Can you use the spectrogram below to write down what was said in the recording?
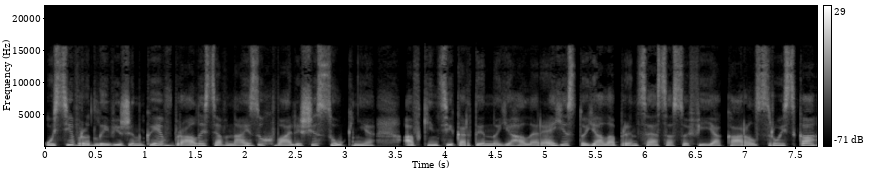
Усі вродливі жінки вбралися в найзухваліші сукні, а в кінці картинної галереї стояла принцеса Софія Карлсруйська,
